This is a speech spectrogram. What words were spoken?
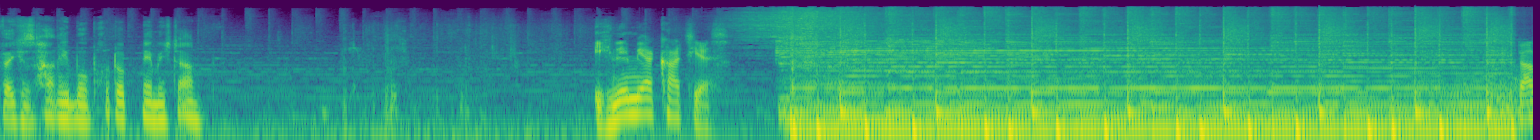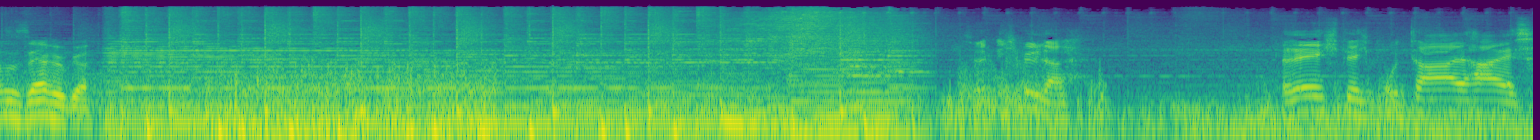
welches Haribo-Produkt nehme ich dann? Ich nehme ja Katjes. Das ist sehr hügel. Es wird nicht müder. Richtig brutal heiß.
